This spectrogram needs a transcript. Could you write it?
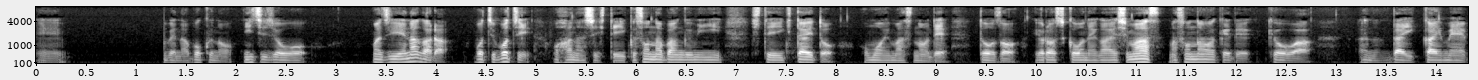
えー、べな僕の日常を交えながらぼちぼちお話ししていくそんな番組にしていきたいと思いますのでどうぞよろしくお願いします。まあ、そんなわけで今日はあの第1回目、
